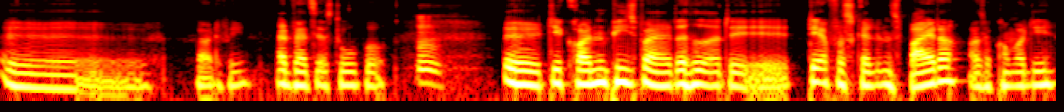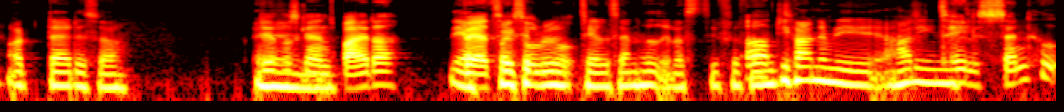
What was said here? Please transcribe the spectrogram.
øh, hvad er det for en? At være til at stole på. Mm. Øh, de grønne pigespejder, der hedder det, derfor skal en spejder, og så kommer de, og der er det så... Derfor skal en spejder ja, for eksempel på. tale sandhed eller stifte Åh, fred. De har nemlig, har de en... tale sandhed.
